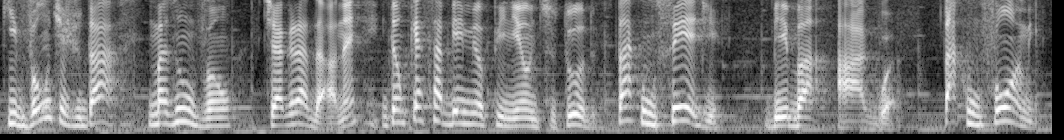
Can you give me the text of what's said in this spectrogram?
que vão te ajudar, mas não vão te agradar, né? Então quer saber a minha opinião disso tudo? Tá com sede? Beba água. Tá com fome?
